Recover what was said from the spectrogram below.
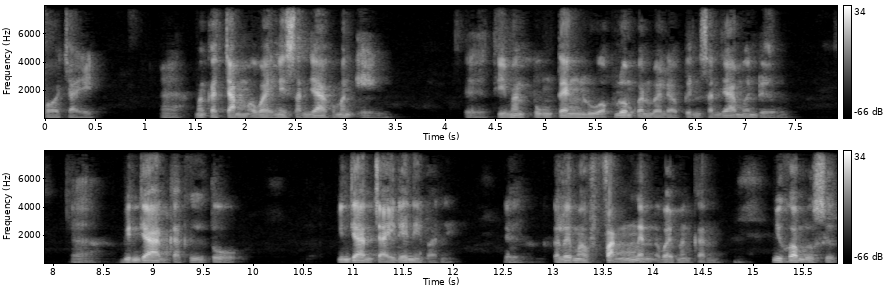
พอใจ มันก็จำเอาไว้ในสัญญาของมันเองอที่มันปรุงแต่งรวบร่วมกันไว้แล้วเป็นสัญญาเหมือนเดิมวิญญาณก็คือตัววิญญาณใจได้นี่บัดนี้ก็เลยมาฝังแน่นเอาไว้เหมือนกัน มีความรู้สึก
